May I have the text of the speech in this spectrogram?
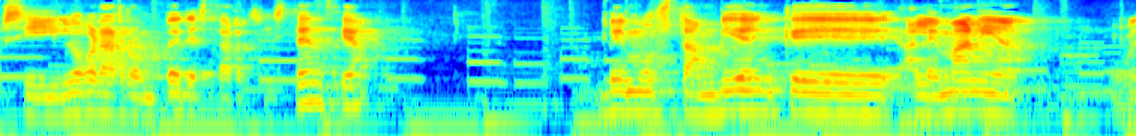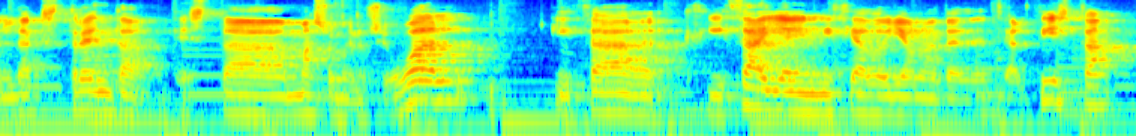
si logra romper esta resistencia. Vemos también que Alemania, o el DAX 30, está más o menos igual, quizá, quizá haya iniciado ya una tendencia alcista.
